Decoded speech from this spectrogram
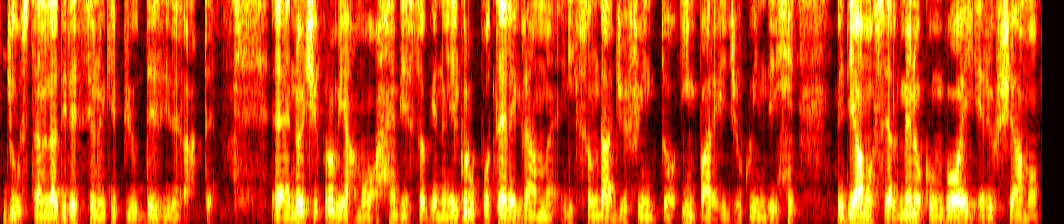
giusta, nella direzione che più desiderate. Eh, noi ci proviamo, visto che nel gruppo Telegram il sondaggio è finito in pareggio, quindi vediamo se almeno con voi riusciamo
